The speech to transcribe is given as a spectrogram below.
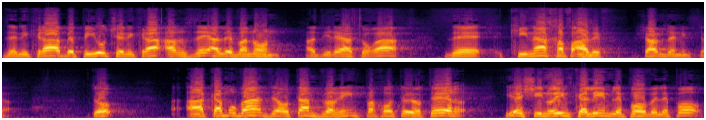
זה נקרא בפיוט שנקרא ארזי הלבנון, אדירי התורה, זה קינה כ"א, שם זה נמצא. טוב, כמובן זה אותם דברים, פחות או יותר, יש שינויים קלים לפה ולפה.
